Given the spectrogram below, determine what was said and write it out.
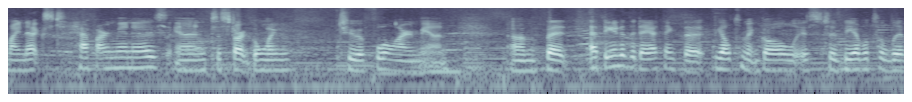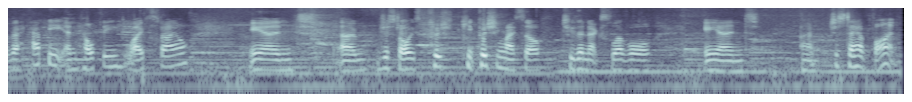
my next half Ironman is and to start going to a full Ironman. Um, but at the end of the day, I think that the ultimate goal is to be able to live a happy and healthy lifestyle and um, just always push, keep pushing myself to the next level and um, just to have fun.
